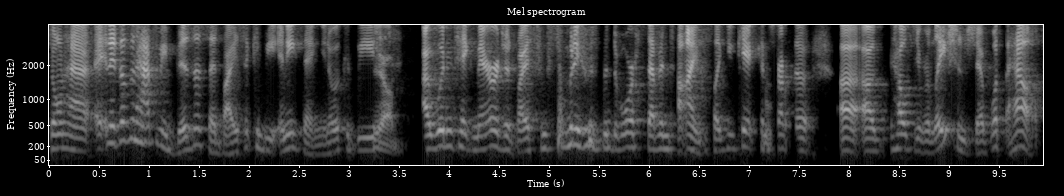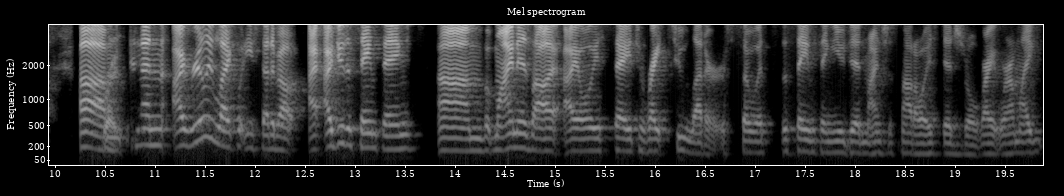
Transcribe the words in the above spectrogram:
don't have, and it doesn't have to be business advice. It can be anything. You know, it could be. Yeah. I wouldn't take marriage advice from somebody who's been divorced seven times. Like you can't construct a, a, a healthy relationship. What the hell? Um, right. And then I really like what you said about. I, I do the same thing. Um, but mine is I, I always say to write two letters. So it's the same thing you did. Mine's just not always digital, right? Where I'm like,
